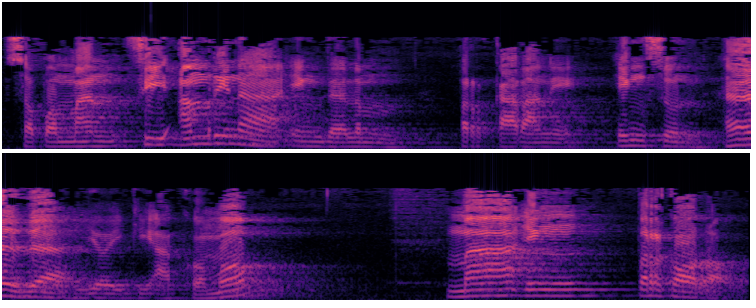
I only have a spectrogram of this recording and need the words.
sapa man fi amrina ing dalem perkarane ingsun hadza ya iki agama ma ing perkara.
